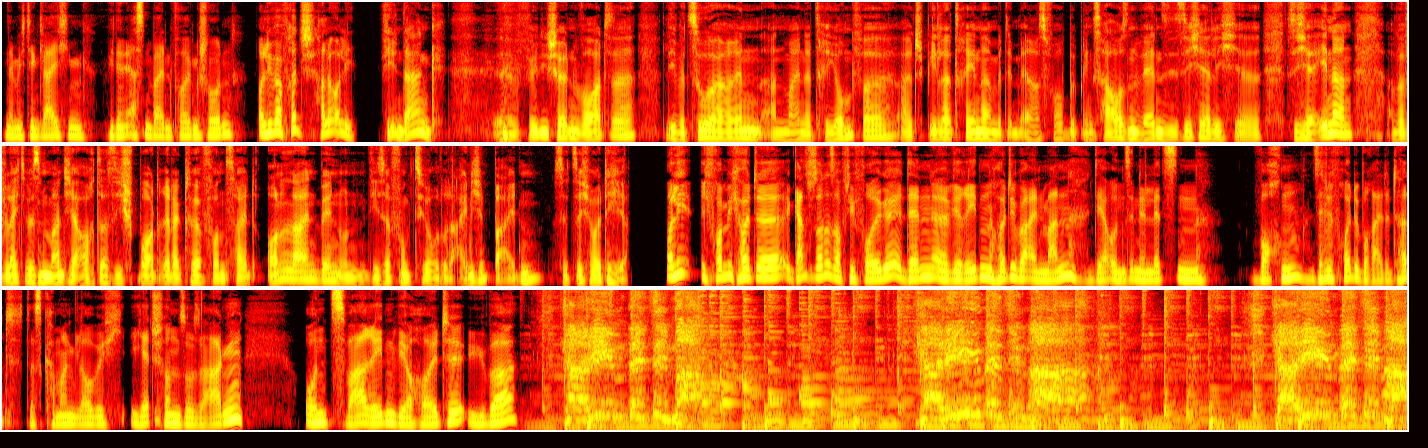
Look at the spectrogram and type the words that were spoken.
nämlich den gleichen wie den ersten beiden Folgen schon. Oliver Fritsch. Hallo Olli. Vielen Dank für die schönen Worte. Liebe Zuhörerinnen, an meine Triumphe als Spielertrainer mit dem RSV Büblingshausen werden Sie sicherlich äh, sich erinnern. Aber vielleicht wissen manche auch, dass ich Sportredakteur von Zeit Online bin und in dieser Funktion oder eigentlich in beiden sitze ich heute hier. Olli, ich freue mich heute ganz besonders auf die Folge, denn äh, wir reden heute über einen Mann, der uns in den letzten Wochen sehr viel Freude bereitet hat. Das kann man, glaube ich, jetzt schon so sagen. Und zwar reden wir heute über Karim Benzema. Karim Benzema. Karim Benzema.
